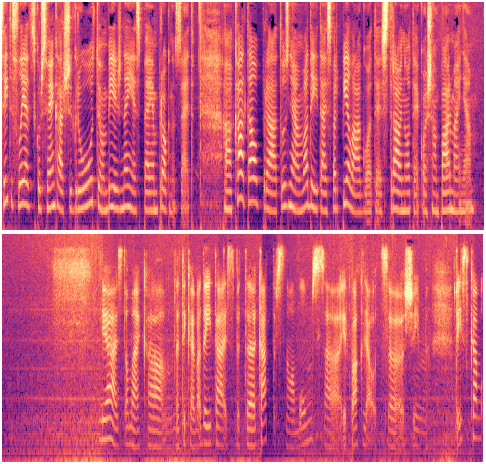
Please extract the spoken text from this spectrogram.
citas lietas, kuras vienkārši ir grūti un bieži neiespējami prognozēt. Kā tavuprāt, uzņēmuma vadītājs var pielāgoties strauji notiekošām pārmaiņām? Jā, es domāju, ka ne tikai vadītājs, bet uh, katrs no mums uh, ir pakļauts uh, šim riskam,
